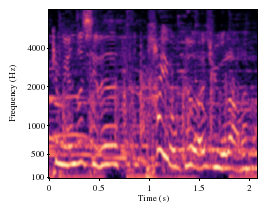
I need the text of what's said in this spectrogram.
这名字起的太有格局了。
